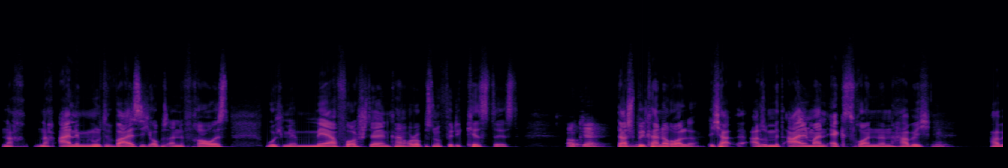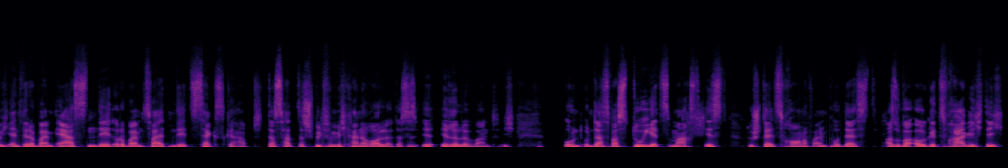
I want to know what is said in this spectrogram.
nach, nach einer Minute weiß ich, ob es eine Frau ist, wo ich mir mehr vorstellen kann oder ob es nur für die Kiste ist. Okay. Das spielt mhm. keine Rolle. Ich hab, also mit allen meinen Ex-Freundinnen habe ich. Mhm habe ich entweder beim ersten Date oder beim zweiten Date Sex gehabt. Das, hat, das spielt für mich keine Rolle. Das ist irrelevant. Ich, und, und das, was du jetzt machst, ist, du stellst Frauen auf ein Podest. Also oh, jetzt frage ich dich,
